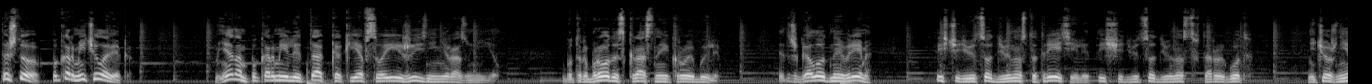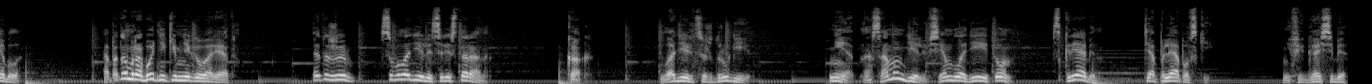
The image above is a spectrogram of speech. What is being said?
Ты что, покорми человека. Меня там покормили так, как я в своей жизни ни разу не ел. Бутерброды с красной икрой были. Это же голодное время. 1993 или 1992 год. Ничего же не было. А потом работники мне говорят. Это же совладелец ресторана. Как? Владельцы же другие. Нет, на самом деле всем владеет он. Скрябин. Тяпляповский. Нифига себе.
